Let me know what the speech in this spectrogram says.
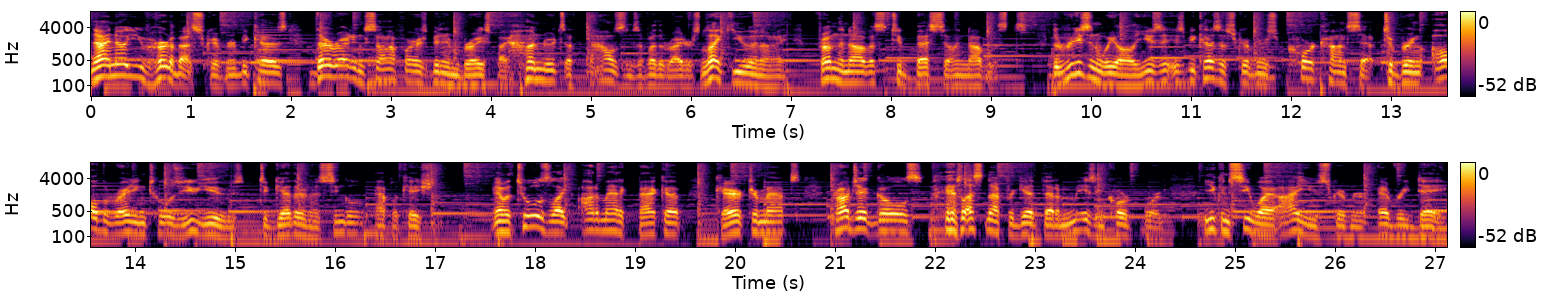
Now, I know you've heard about Scrivener because their writing software has been embraced by hundreds of thousands of other writers like you and I, from the novice to best selling novelists. The reason we all use it is because of Scrivener's core concept to bring all the writing tools you use together in a single application. And with tools like automatic backup, character maps, project goals, and let's not forget that amazing corkboard you can see why I use Scrivener every day.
